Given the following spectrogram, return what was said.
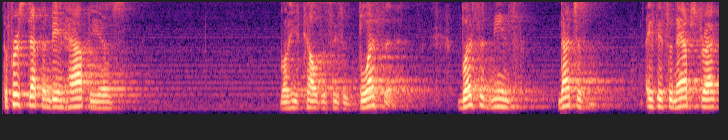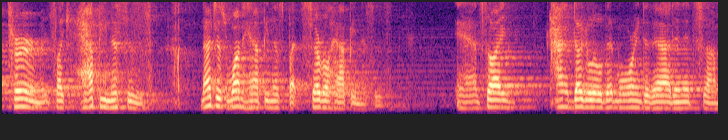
the first step in being happy is, well, he tells us, he says, blessed. Blessed means not just, it's an abstract term. It's like happiness is not just one happiness, but several happinesses. And so I kind of dug a little bit more into that, and it's, um,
